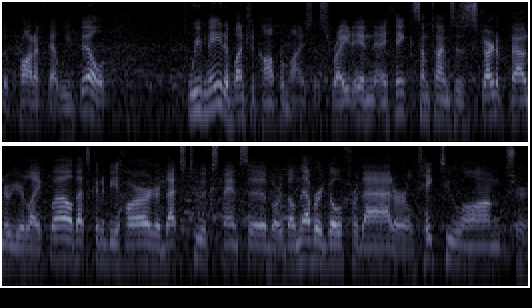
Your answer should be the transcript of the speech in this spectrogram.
the product that we built, we made a bunch of compromises, right? And I think sometimes as a startup founder, you're like, well, that's going to be hard, or that's too expensive, or they'll never go for that, or it'll take too long. Sure.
